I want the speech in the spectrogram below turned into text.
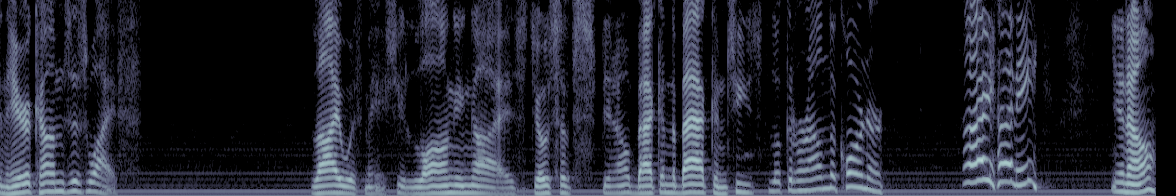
And here comes his wife. Lie with me. She longing eyes. Joseph's, you know, back in the back, and she's looking around the corner. Hi, honey. You know.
